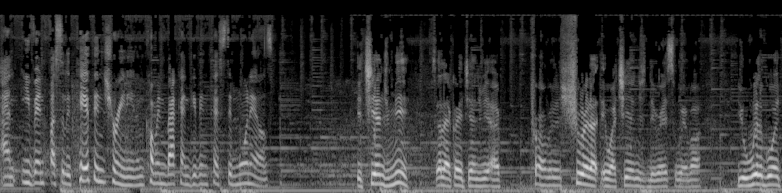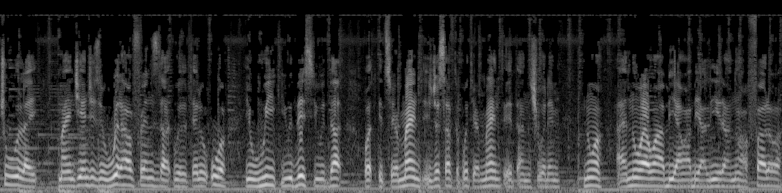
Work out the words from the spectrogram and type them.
and even facilitating training and coming back and giving testimonials it changed me. So like how it changed me, I'm probably sure that it will change the rest whoever. You will go through like mind changes, you will have friends that will tell you, oh, you're weak, you this, you that. But it's your mind, you just have to put your mind to it and show them, no, I know I want to be, I want to be a leader, I know a follower.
